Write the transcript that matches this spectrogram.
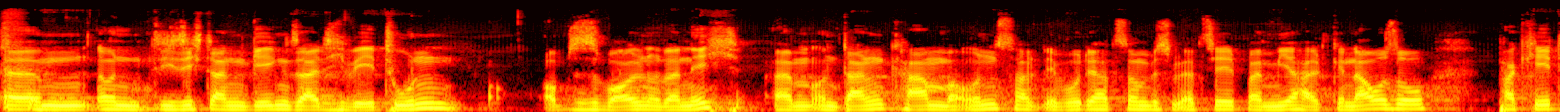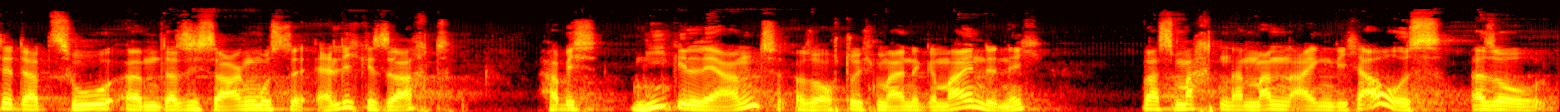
ähm, und die sich dann gegenseitig wehtun ob sie es wollen oder nicht. Ähm, und dann kam bei uns halt, Evodia hat so ein bisschen erzählt, bei mir halt genauso Pakete dazu, ähm, dass ich sagen musste, ehrlich gesagt, habe ich nie gelernt, also auch durch meine Gemeinde nicht, was macht ein Mann eigentlich aus? Also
